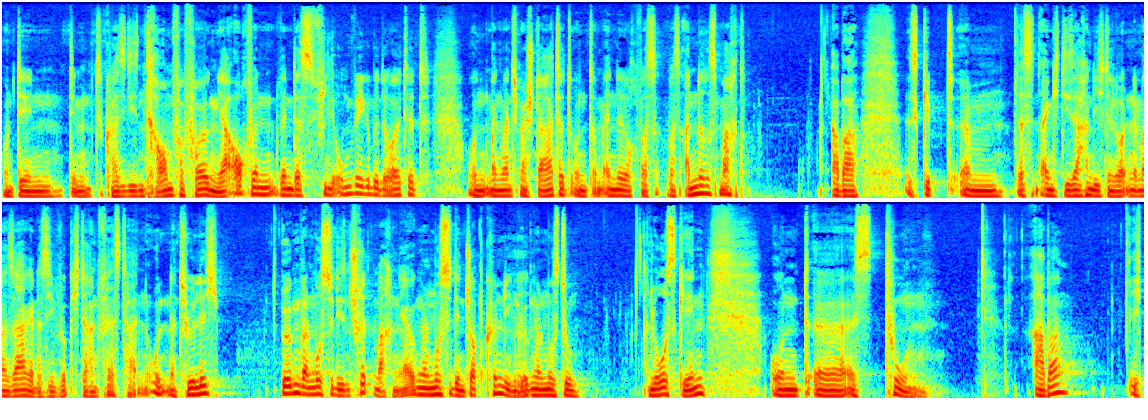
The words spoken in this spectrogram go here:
und den, dem quasi diesen Traum verfolgen. Ja, auch wenn, wenn das viele Umwege bedeutet und man manchmal startet und am Ende doch was, was anderes macht. Aber es gibt, ähm, das sind eigentlich die Sachen, die ich den Leuten immer sage, dass sie wirklich daran festhalten. Und natürlich, irgendwann musst du diesen Schritt machen, ja, irgendwann musst du den Job kündigen, irgendwann musst du losgehen und äh, es tun. Aber ich,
